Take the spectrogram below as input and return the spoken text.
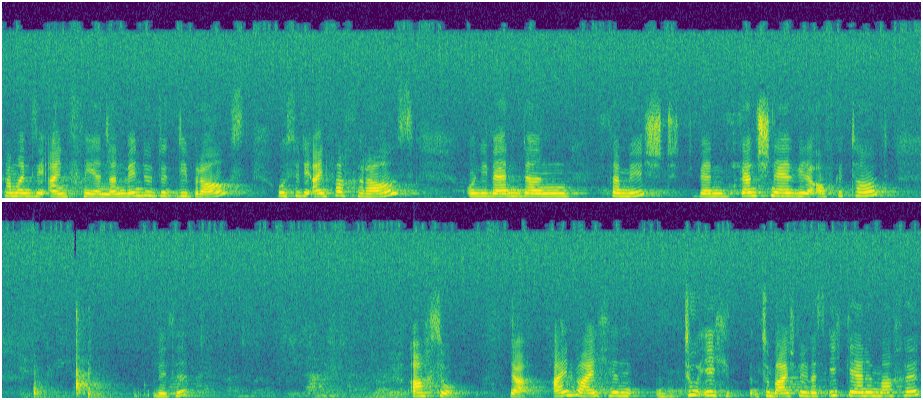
kann man sie einfrieren. Dann, wenn du die brauchst, holst du die einfach raus und die werden dann vermischt, die werden ganz schnell wieder aufgetaut. Bitte? Ach so, ja, einweichen tue ich zum Beispiel, was ich gerne mache,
